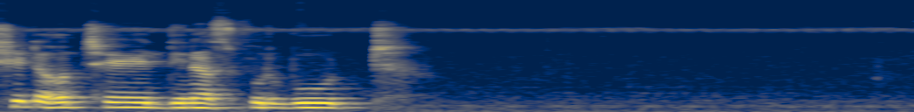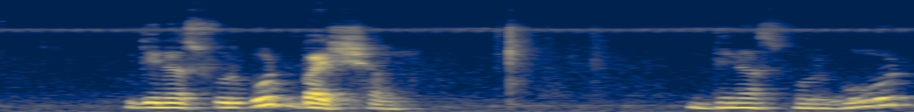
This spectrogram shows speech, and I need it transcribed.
সেটা হচ্ছে দিনাজপুর বুট দিনাজপুর বুট বাইশ সাল। দিনাজপুর বুট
